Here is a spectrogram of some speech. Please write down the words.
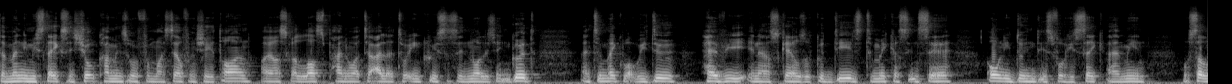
The many mistakes and shortcomings were from myself and shaitan. I ask Allah subhanahu wa ta'ala to increase us in knowledge and good and to make what we do heavy in our scales of good deeds, to make us sincere, only doing this for His sake. Ameen. We'll stop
